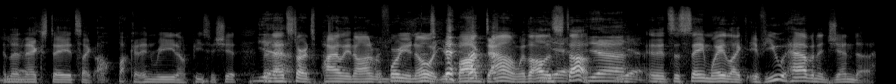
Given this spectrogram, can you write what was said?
and then the next day it's like, oh fuck, I didn't read. I'm a piece of shit. Yeah. Then that starts piling on. Before you know it, you're bogged down with all this Yeah. stuff. Yeah. Yeah. And it's the same way. Like if you have an agenda,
